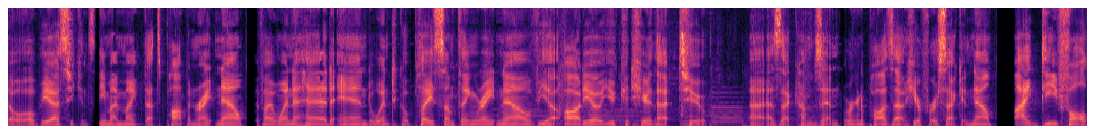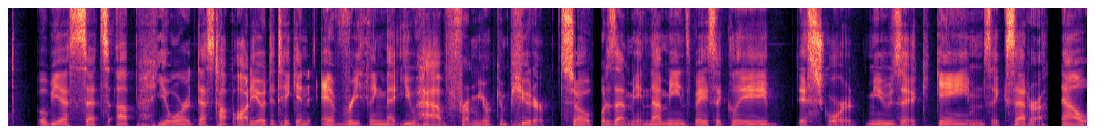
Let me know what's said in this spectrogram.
So OBS, you can see my mic that's popping right now. If I went ahead and went to go play something right now via audio, you could hear that too. Uh, as that comes in. We're going to pause out here for a second. Now, by default, OBS sets up your desktop audio to take in everything that you have from your computer. So what does that mean? That means basically Discord, music, games, etc. Now,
